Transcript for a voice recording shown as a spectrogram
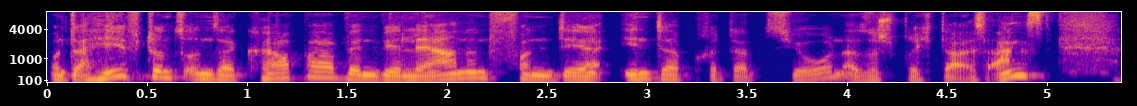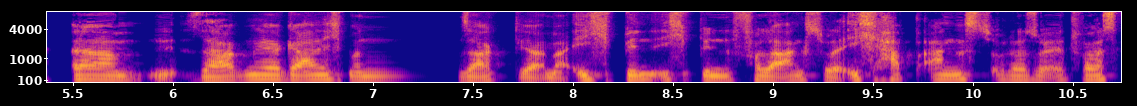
Und da hilft uns unser Körper, wenn wir lernen von der Interpretation, also sprich, da ist Angst, ähm, sagen wir ja gar nicht, man sagt ja immer, ich bin, ich bin voller Angst oder ich habe Angst oder so etwas.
